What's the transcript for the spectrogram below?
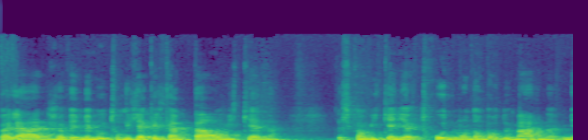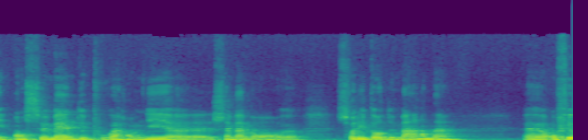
balade. J'avais même autorisé à quelqu'un pas en week-end. Parce qu'en week-end, il y a trop de monde en bord de Marne, mais en semaine, de pouvoir emmener euh, sa maman euh, sur les bords de Marne. Euh, on fait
